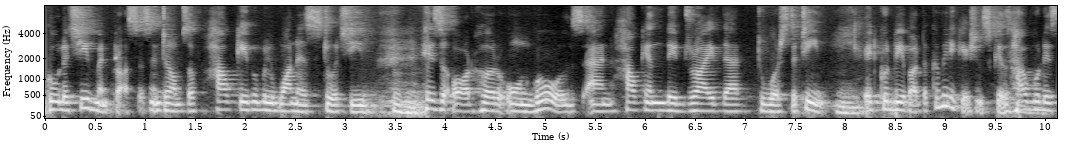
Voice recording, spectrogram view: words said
goal achievement process in terms of how capable one is to achieve Mm-hmm. his or her own goals and how can they drive that towards the team. Mm-hmm. It could be about the communication skills. How good is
